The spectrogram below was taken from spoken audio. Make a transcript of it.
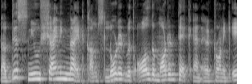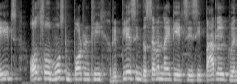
Now this new shining knight comes loaded with all the modern tech and electronic aids. Also, most importantly, replacing the 798cc parallel twin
